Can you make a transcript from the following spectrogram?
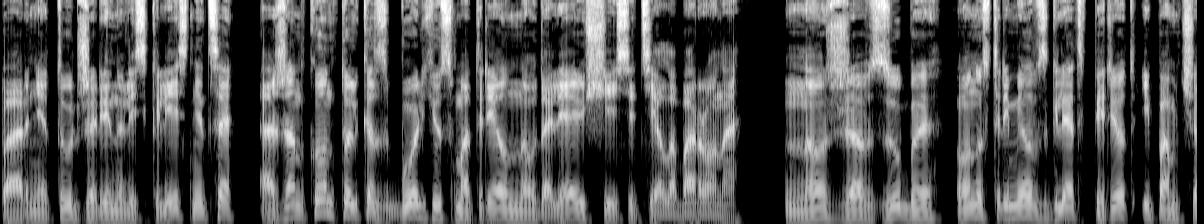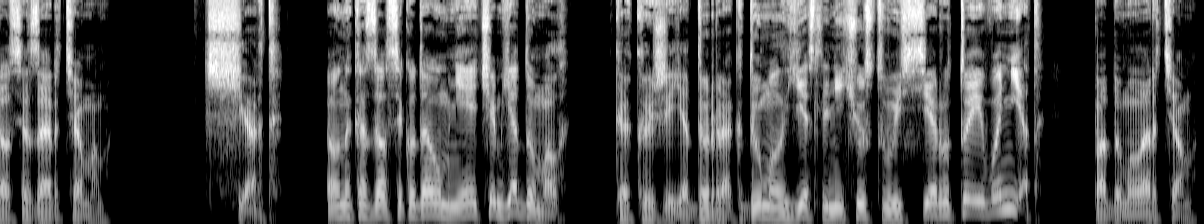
Парни тут же ринулись к лестнице, а Жанкон только с болью смотрел на удаляющееся тело барона. Но, сжав зубы, он устремил взгляд вперед и помчался за Артемом. «Черт! Он оказался куда умнее, чем я думал. Какой же я дурак, думал, если не чувствую серу, то его нет, подумал Артем.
